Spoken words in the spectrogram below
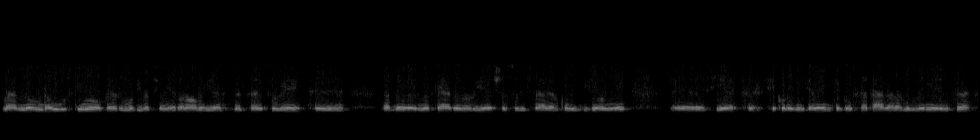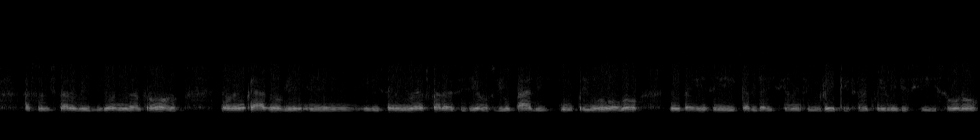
ma non da ultimo per motivazioni economiche, nel senso che eh, laddove il mercato non riesce a soddisfare alcuni bisogni, eh, si è eh, economicamente constatata la convenienza a soddisfare quei bisogni in altro modo. Non è un caso che eh, i sistemi di welfare si siano sviluppati in primo luogo nei paesi capitalisticamente più ricchi, cioè quelli che si sono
